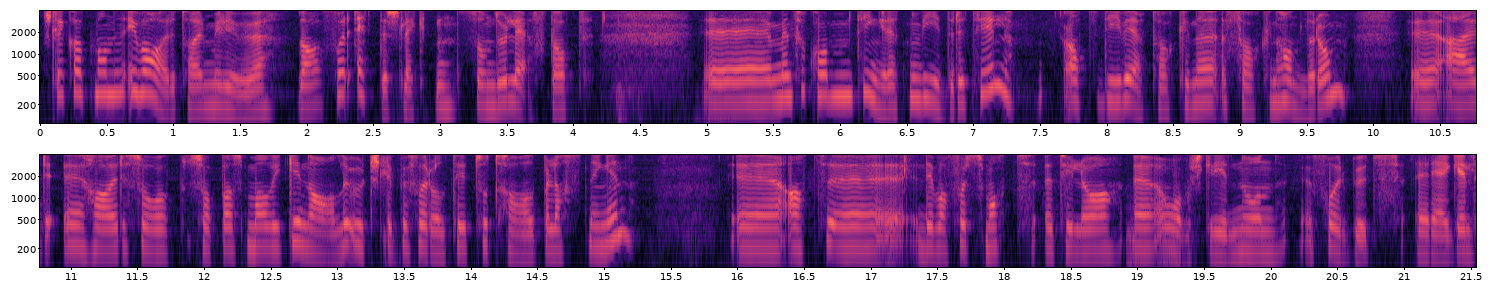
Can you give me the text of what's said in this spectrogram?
slik at man ivaretar miljøet da for etterslekten, som du leste opp. Eh, men så kom tingretten videre til at de vedtakene saken handler om, eh, er, har så, såpass marginale utslipp i forhold til totalbelastningen at det var for smått til å overskride noen forbudsregel.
